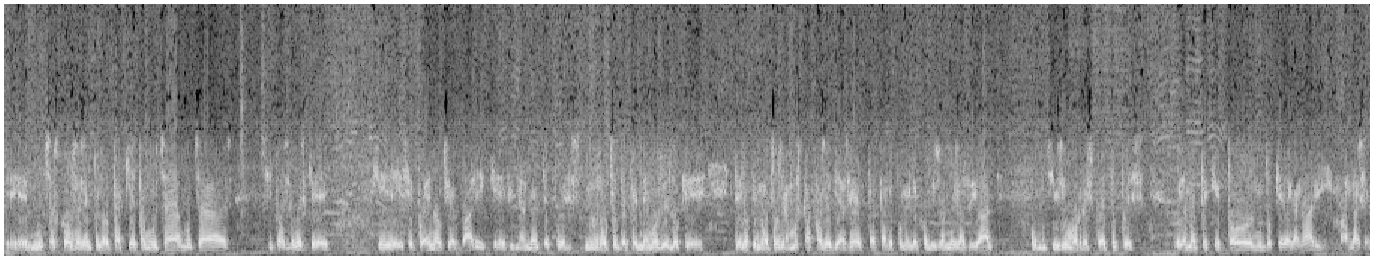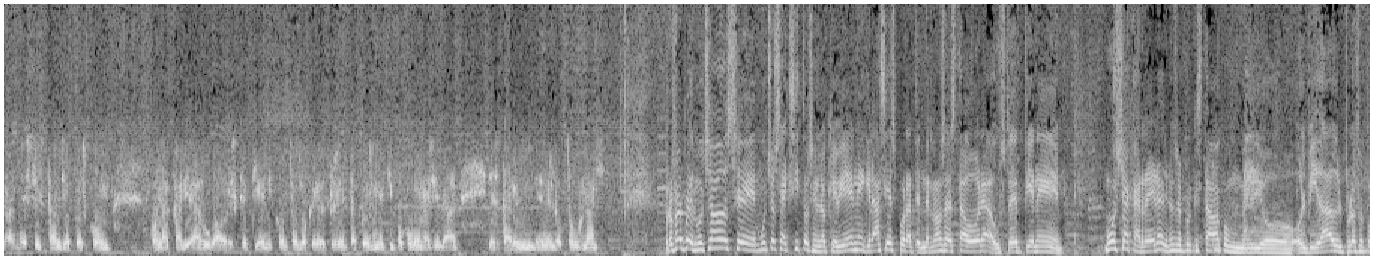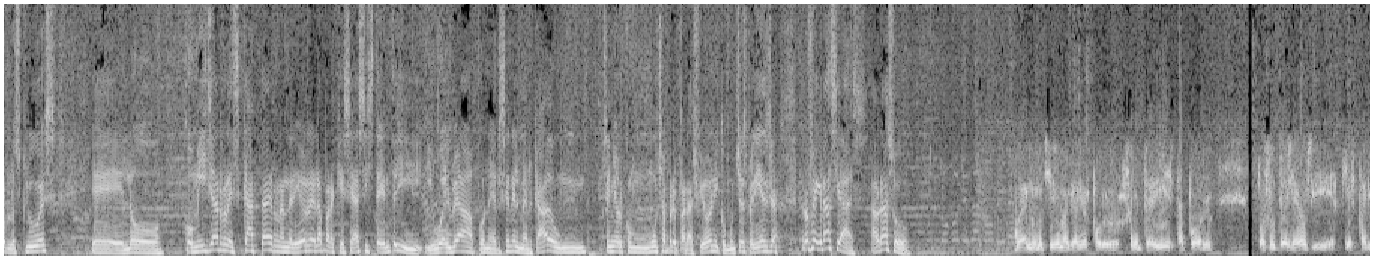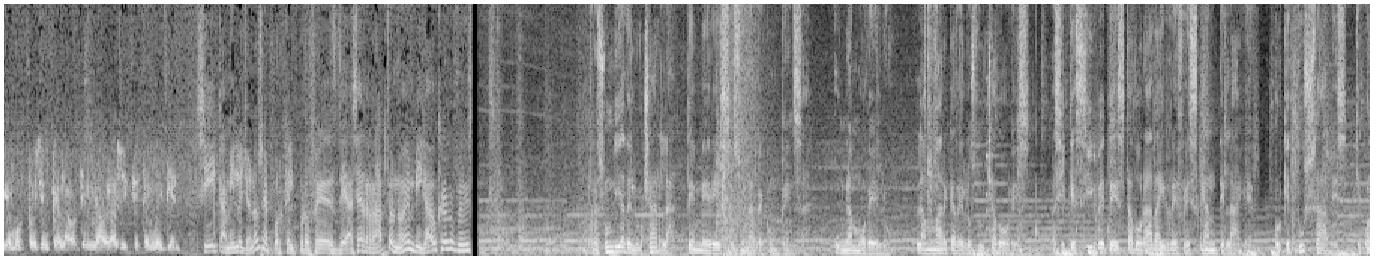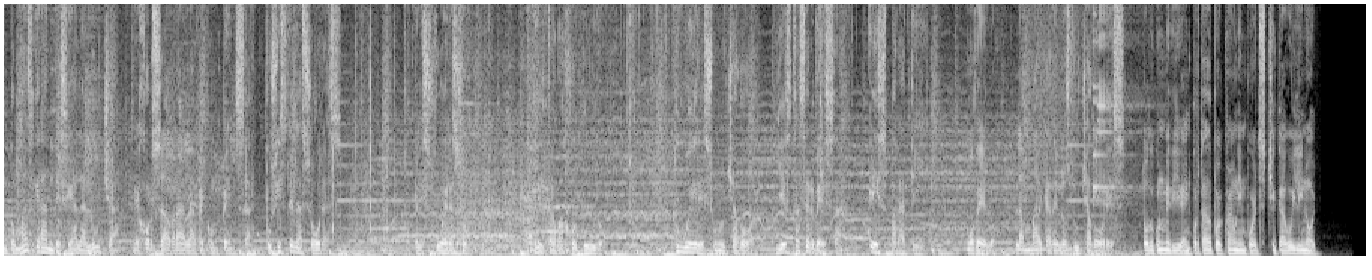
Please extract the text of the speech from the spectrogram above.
eh, muchas cosas en pelota quieta, muchas, muchas situaciones que, que se pueden observar y que finalmente pues nosotros dependemos de lo que de lo que nosotros seamos capaces de hacer, tratar de ponerle condiciones al rival. Con muchísimo respeto, pues obviamente que todo el mundo quiere ganar y más nacional en esta instancia pues con, con la calidad de jugadores que tiene y con todo lo que representa pues un equipo como Nacional estar en, el octogonal. Profe, pues muchos, eh, muchos éxitos en lo que viene. Gracias por atendernos a esta hora. Usted tiene mucha carrera. Yo no sé por qué estaba como medio olvidado el profe por los clubes. Eh, lo, comillas, rescata a Hernán Darío Herrera para que sea asistente y, y vuelve a ponerse en el mercado. Un señor con mucha preparación y con mucha experiencia. Profe, gracias. Abrazo. Bueno, muchísimas gracias por su entrevista, por, por sus deseos y aquí estaríamos pues siempre a la orden. Un abrazo y que estén muy bien. Sí, Camilo, yo no sé por qué el profe desde hace rato, ¿no? Envigado creo que fue Tras un día de lucharla, te mereces una recompensa, una modelo, la marca de los luchadores. Así que sírvete esta dorada y refrescante lager, porque tú sabes que cuanto más grande sea la lucha, mejor sabrá la recompensa. Pusiste las horas, el esfuerzo, el trabajo duro. Tú eres un luchador y esta cerveza es para ti. Modelo, la marca de los luchadores. Todo con medida, importada por Crown Imports, Chicago, Illinois.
